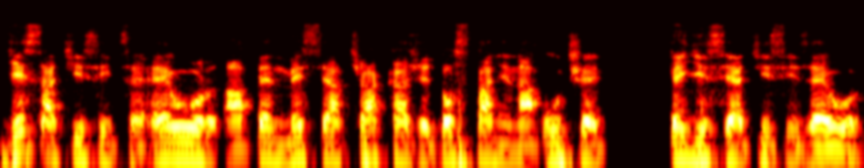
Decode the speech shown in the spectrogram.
10 tisíce eur a ten mesiac čaká, že dostane na účet 50 tisíc eur.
